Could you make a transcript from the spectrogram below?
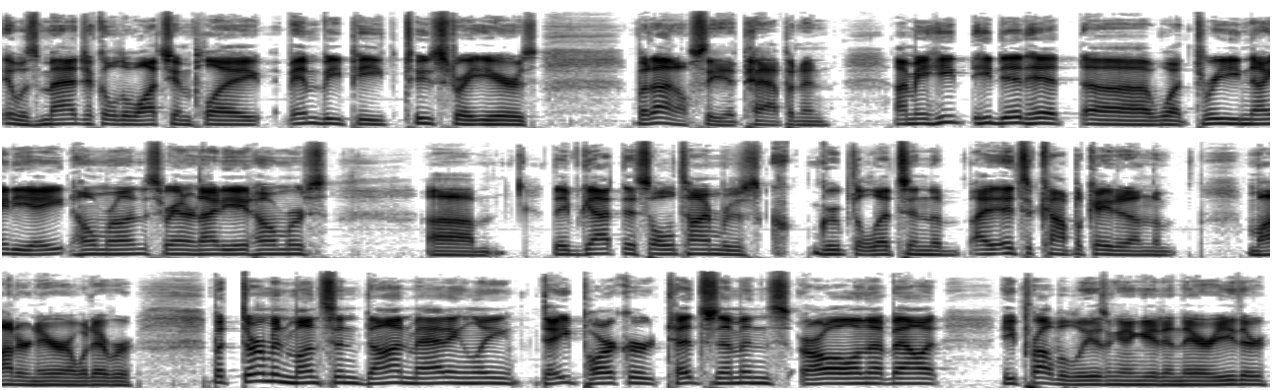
it was magical to watch him play MVP two straight years but I don't see it happening I mean he he did hit uh, what 398 home runs 398 homers um, they've got this old timers group that lets in the. It's a complicated on the modern era, whatever. But Thurman Munson, Don Mattingly, Dave Parker, Ted Simmons are all on that ballot. He probably isn't going to get in there either.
